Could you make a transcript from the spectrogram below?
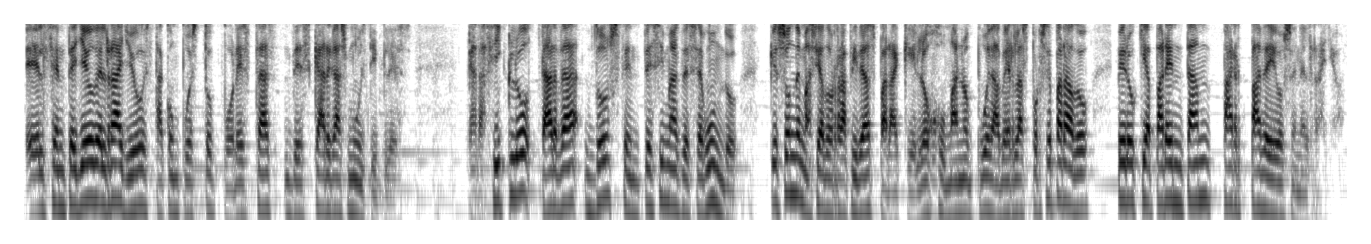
El centelleo del rayo está compuesto por estas descargas múltiples. Cada ciclo tarda dos centésimas de segundo, que son demasiado rápidas para que el ojo humano pueda verlas por separado, pero que aparentan parpadeos en el rayo.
